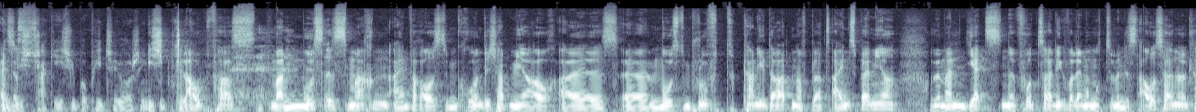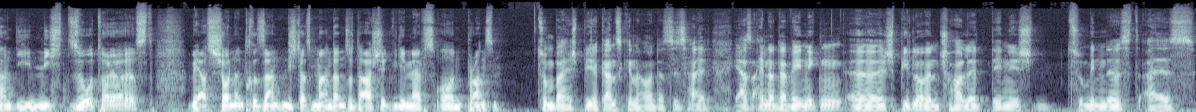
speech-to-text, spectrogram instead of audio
Also das sage ich über PJ Washington. Ich glaube fast, man muss es machen, einfach aus dem Grund. Ich habe mir auch als äh, Most Improved Kandidaten auf Platz 1 bei mir. Und wenn man jetzt eine vorzeitige Verlängerung zumindest aushandeln kann, die nicht so teuer ist, wäre es schon interessant. Nicht, dass man dann so dasteht wie die Mavs und Brunson. Zum Beispiel, ganz genau. Das ist halt, er ist einer der wenigen äh, Spieler in Charlotte, den ich zumindest als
